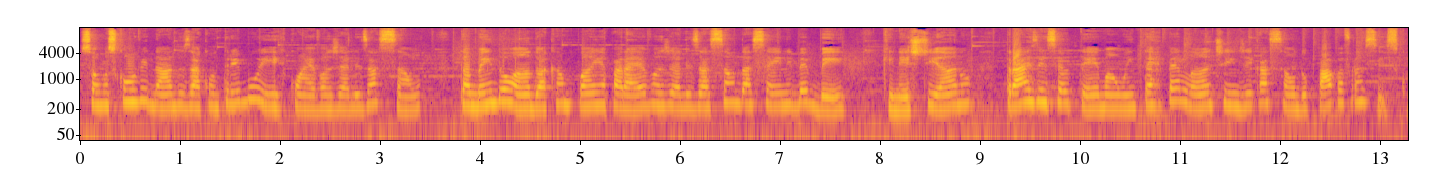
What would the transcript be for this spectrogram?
somos convidados a contribuir com a evangelização, também doando a campanha para a evangelização da CNBB, que neste ano traz em seu tema uma interpelante indicação do Papa Francisco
